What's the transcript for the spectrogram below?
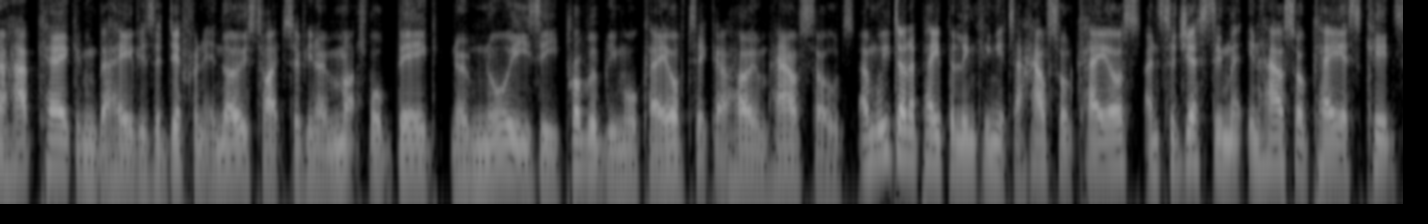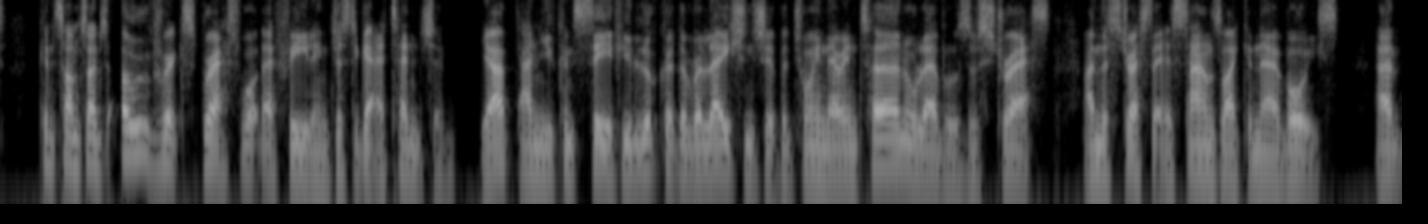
know, how caregiving behaviors are different in those types of, you know, much more big, you know, noisy, probably more chaotic at home households. And we've done a paper linking it to household chaos and suggesting that in household chaos, kids can sometimes overexpress what they're feeling just to get attention. Yeah. And you can see if you look at the relationship between their internal levels of stress and the stress that it sounds like in their voice. Um,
